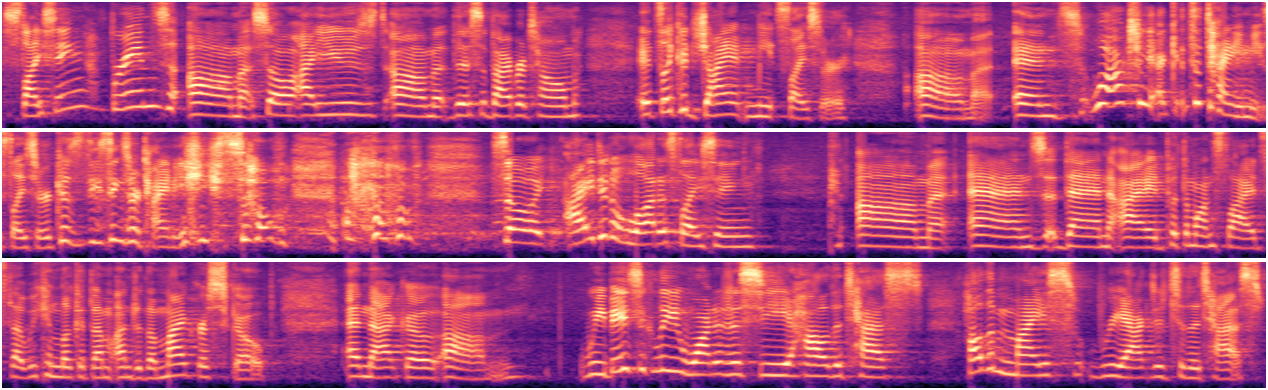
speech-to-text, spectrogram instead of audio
slicing brains. Um, so I used um, this Vibratome. It's like a giant meat slicer. Um, and well, actually, it's a tiny meat slicer because these things are tiny. so, um, so I did a lot of slicing. Um, and then I'd put them on slides so that we can look at them under the microscope. And that go, um, we basically wanted to see how the test, how the mice reacted to the test.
